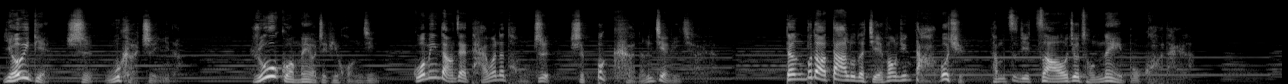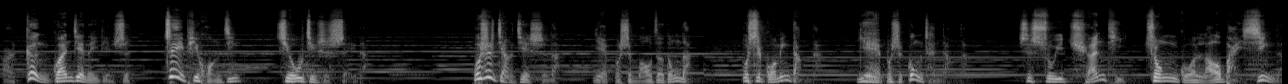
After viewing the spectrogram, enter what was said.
有一点是无可置疑的：如果没有这批黄金，国民党在台湾的统治是不可能建立起来的。等不到大陆的解放军打过去。他们自己早就从内部垮台了，而更关键的一点是，这批黄金究竟是谁的？不是蒋介石的，也不是毛泽东的，不是国民党的，也不是共产党的，是属于全体中国老百姓的。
